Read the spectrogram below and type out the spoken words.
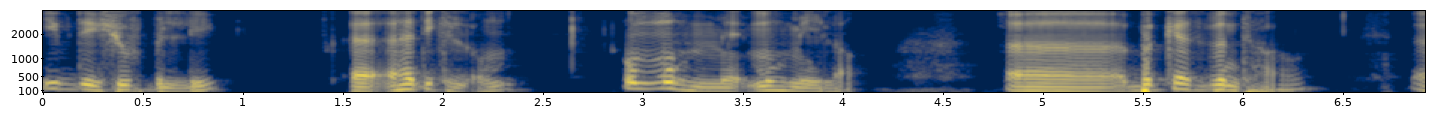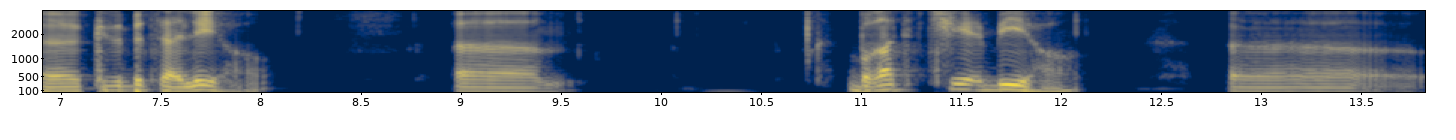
يبدا يشوف باللي آه هذيك الأم أم مهملة آه بكات بنتها آه كذبت عليها آه بغات تشيع بيها آه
